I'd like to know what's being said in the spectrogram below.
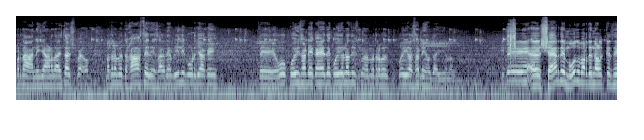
ਪ੍ਰਧਾਨ ਨਹੀਂ ਜਾਣਦਾ ਅਸੀਂ ਤਾਂ ਮਤਲਬ ਦਰਖਾਸਤ ਦੇ ਸਕਦੇ ਹਾਂ ਬਿਜਲੀ ਬੋਰਡ ਜਾ ਕੇ। ਤੇ ਉਹ ਕੋਈ ਸਾਡੇ ਕਹੇ ਤੇ ਕੋਈ ਉਹਨਾਂ ਦੀ ਮਤਲਬ ਕੋਈ ਅਸਰ ਨਹੀਂ ਹੁੰਦਾ ਜੀ ਉਹਨਾਂ ਦਾ ਕਿਤੇ ਸ਼ਹਿਰ ਦੇ ਮੋਹਦਵਰ ਦੇ ਨਾਲ ਕਿਸੇ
